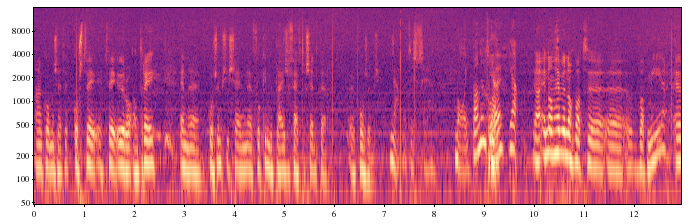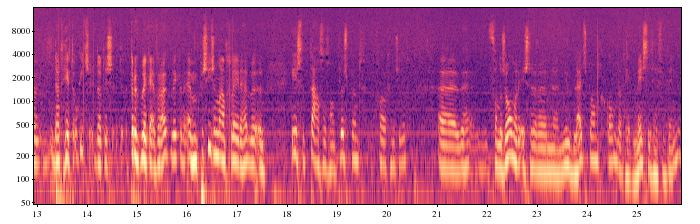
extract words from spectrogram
aankomen zetten. Kost 2 euro entree. En consumpties zijn voor kinderprijzen 50 cent per consumptie. Nou, dat is mooi. Spannend ja. hoor. Ja. Ja, en dan hebben we nog wat, uh, uh, wat meer. Uh, dat heeft ook iets, dat is terugblikken en vooruitblikken. En precies een maand geleden hebben we een eerste tafel van Pluspunt georganiseerd. We, van de zomer is er een, een, nieuw beleidsplan gekomen, dat heet Meesters in Verbinden.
